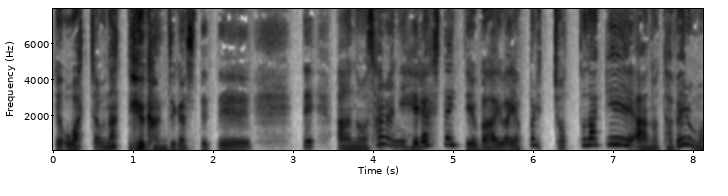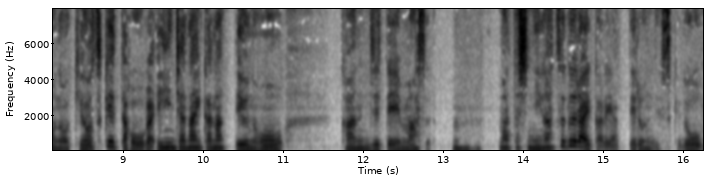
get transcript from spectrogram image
で終わっちゃうなっていう感じがしてて、で、あの、さらに減らしたいっていう場合は、やっぱりちょっとだけ、あの、食べるものを気をつけた方がいいんじゃないかなっていうのを感じています。うん。まあ、私2月ぐらいからやってるんですけど、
